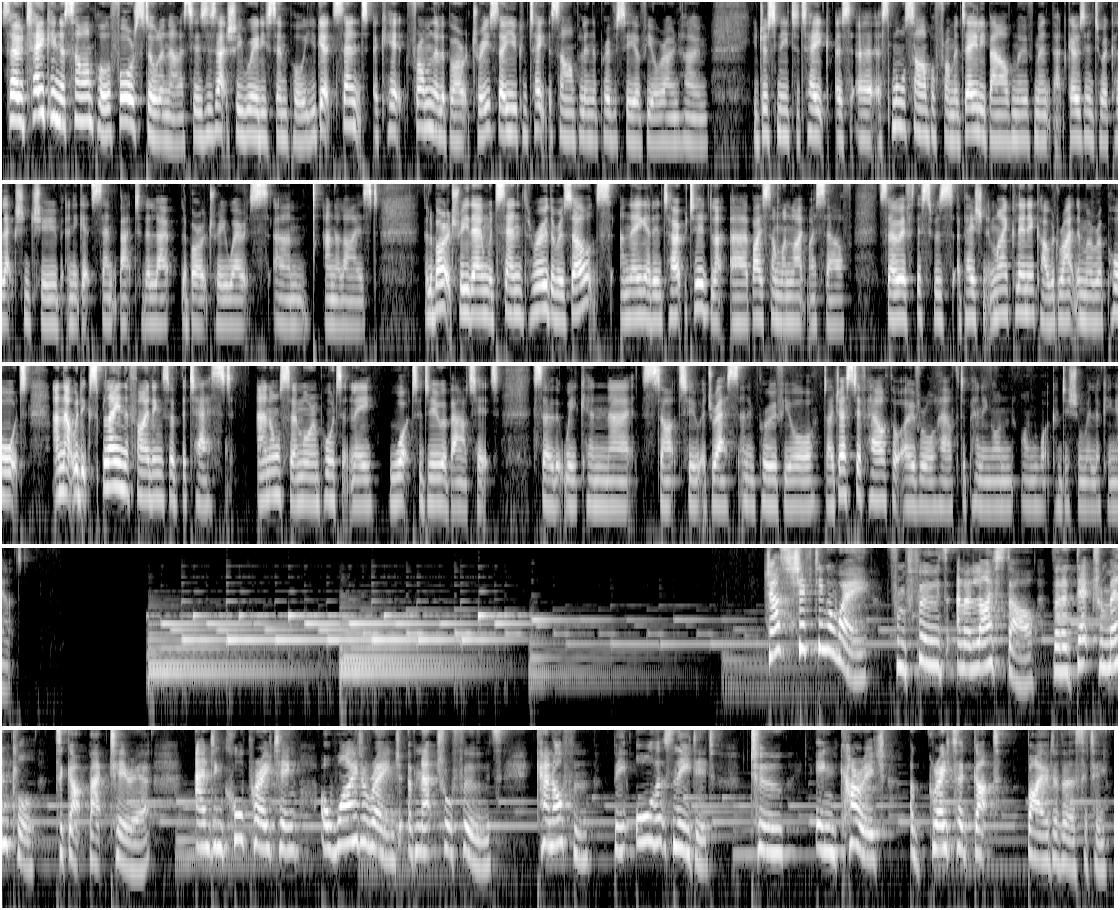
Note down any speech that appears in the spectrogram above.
so taking a sample for stool analysis is actually really simple. You get sent a kit from the laboratory so you can take the sample in the privacy of your own home. You just need to take a, a, small sample from a daily bowel movement that goes into a collection tube and it gets sent back to the la laboratory where it's um, analysed. The laboratory then would send through the results and they get interpreted uh, by someone like myself. So if this was a patient in my clinic, I would write them a report and that would explain the findings of the test and also, more importantly, what to do about it so that we can uh, start to address and improve your digestive health or overall health depending on, on what condition we're looking at. Just shifting away from foods and a lifestyle that are detrimental to gut bacteria and incorporating a wider range of natural foods can often be all that's needed to encourage a greater gut biodiversity.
